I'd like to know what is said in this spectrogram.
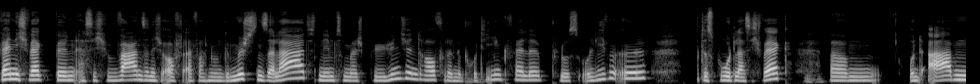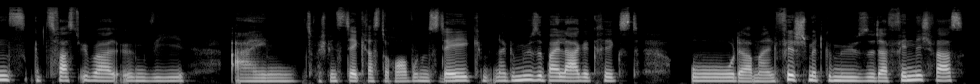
wenn ich weg bin, esse ich wahnsinnig oft einfach nur einen gemischten Salat, nehme zum Beispiel Hühnchen drauf oder eine Proteinquelle plus Olivenöl. Das Brot lasse ich weg. Mhm. Ähm, und abends gibt's fast überall irgendwie ein, zum Beispiel ein Steak-Restaurant, wo du ein Steak mit einer Gemüsebeilage kriegst oder mal ein Fisch mit Gemüse, da finde ich was.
